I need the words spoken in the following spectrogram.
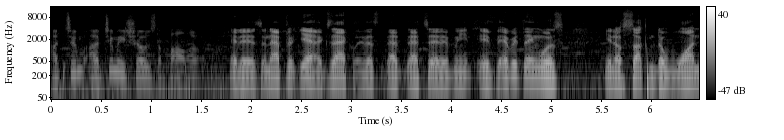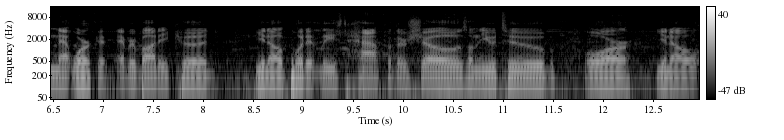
uh, too, I have too many shows to follow. It is, and after yeah, exactly. That's that. That's it. I mean, if everything was, you know, suck them to one network, if everybody could, you know, put at least half of their shows on YouTube, or you know,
